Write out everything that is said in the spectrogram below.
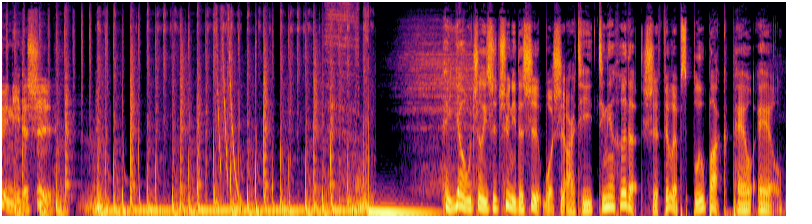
去你的事！嘿哟，这里是去你的事，我是 RT，今天喝的是 Phillips Blue Buck Pale Ale。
